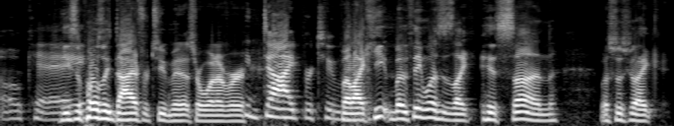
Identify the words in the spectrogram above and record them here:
Okay. He supposedly died for two minutes or whatever. he died for two Minutes. But like he, but the thing was, is like his son was supposed to be like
